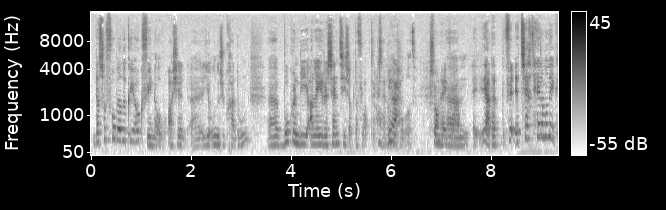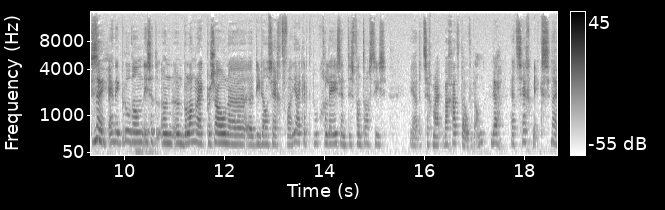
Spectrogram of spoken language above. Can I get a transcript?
dat soort voorbeelden kun je ook vinden op, als je eh, je onderzoek gaat doen. Eh, boeken die alleen recensies op de flaptekst Oh, hebben ja. bijvoorbeeld. Zo'n hekel. Ehm, eh, ja, dat, het zegt helemaal niks. Nee. En ik bedoel, dan is het een, een belangrijk persoon die dan zegt van... Ja, ik heb het boek gelezen en het is fantastisch. Ja, dat zeg maar, waar gaat het over dan? Ja, Het zegt niks. Nee.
